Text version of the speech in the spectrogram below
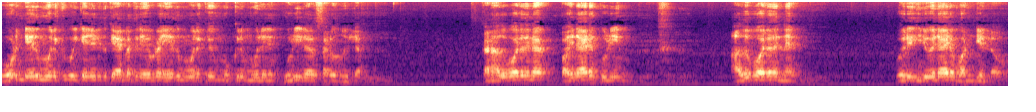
റോഡിന്റെ ഏത് മൂലയ്ക്ക് പോയി കഴിഞ്ഞാൽ ഇത് കേരളത്തിൽ എവിടെ ഏത് മൂലയ്ക്ക് മുക്കിലും മൂലയിലും കുഴിയില്ലാത്ത സ്ഥലമൊന്നുമില്ല. കാരണം അതുപോലെ തന്നെ പതിനായിരം കുഴിയും അതുപോലെ തന്നെ ഒരു ഇരുപതിനായിരം വണ്ടി ഉണ്ടാവും.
